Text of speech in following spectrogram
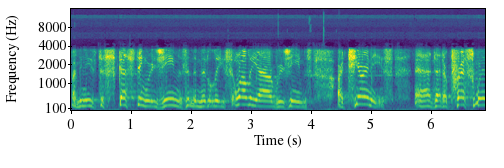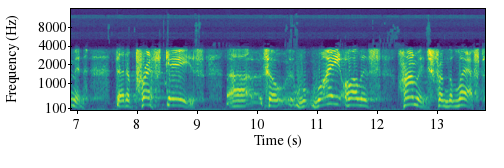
I mean, these disgusting regimes in the Middle East, all the Arab regimes, are tyrannies uh, that oppress women, that oppress gays. Uh, so, why all this homage from the left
